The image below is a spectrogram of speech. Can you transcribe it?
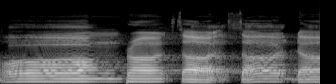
ของพระศาสดา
